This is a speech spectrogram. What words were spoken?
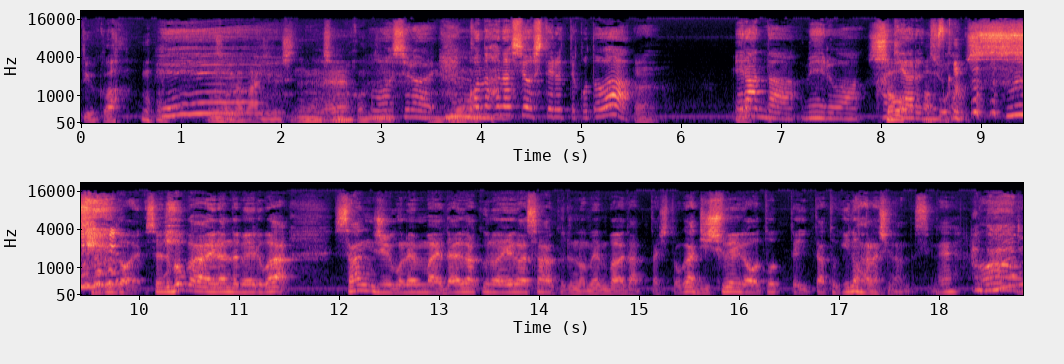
ていうかへえ、そんな感じでしたね。うん、そんな感じ面白い、うん。この話をしてるってことはうん。選んだメールは関係あるんですか？そう。鋭い。それで僕が選んだメールは35年前大学の映画サークルのメンバーだった人が自主映画を撮っていた時の話なんですよね。あなる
